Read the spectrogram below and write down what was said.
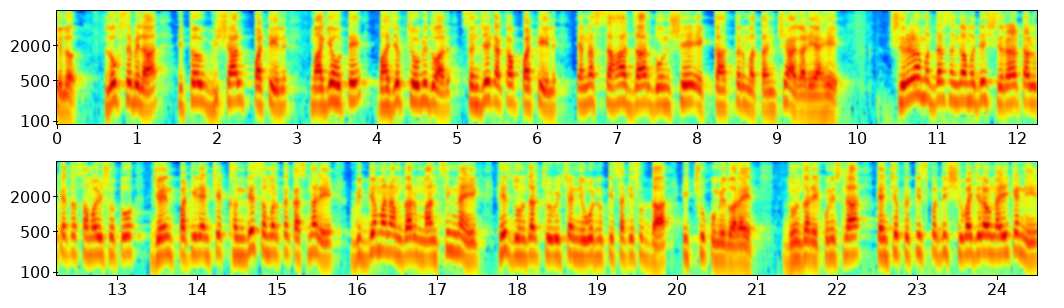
केलं. लोकसभेला इथं विशाल पाटील मागे होते. भाजपचे उमेदवार संजय काका पाटील यांना सहा हजार दोनशे एकाहत्तर मतांची आघाडी आहे. शिराळा मतदारसंघामध्ये शिराळा तालुक्याचा समावेश होतो. जयंत पाटील यांचे खंदे समर्थक असणारे विद्यमान आमदार मानसिंग नाईक हेच दोन हजार चोवीसच्या निवडणुकीसाठी सुद्धा इच्छुक उमेदवार आहेत. दोन हजार एकोणीसला त्यांचे प्रतिस्पर्धी शिवाजीराव नाईक यांनी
